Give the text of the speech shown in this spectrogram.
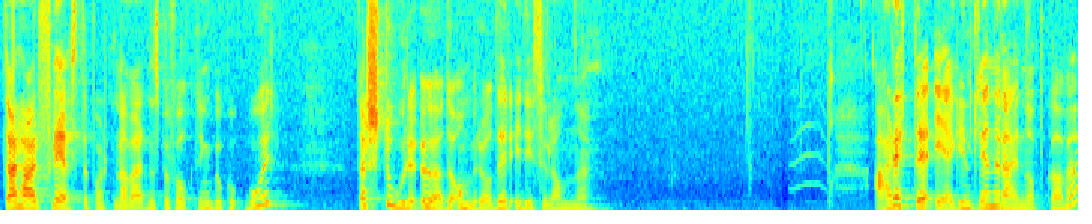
Det er her flesteparten av verdens befolkning bor. Det er store, øde områder i disse landene. Er dette egentlig en regneoppgave?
